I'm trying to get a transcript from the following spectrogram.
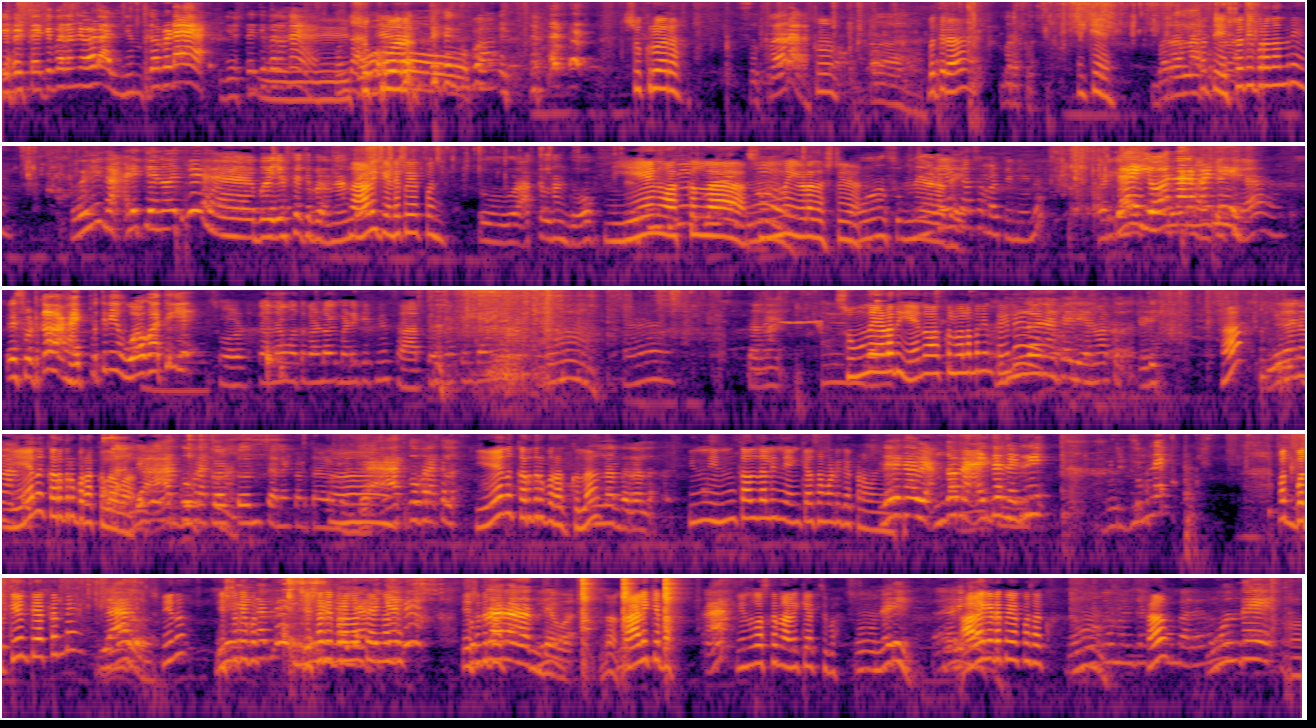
ಎಷ್ಟೈತಿ ಬರೋಣ ಹೇಳ? ಅಲ್ಲಿ ನಿಂತ್ಕೋಬೇಡ. ಎಷ್ಟೈತಿ ಬರೋಣ ಶುಕ್ರವಾರ. ಶುಕ್ರವಾರ? ಶುಕ್ರವಾರ? ಹ್ಞೂ ಬತ್ತೀರಾ ಬರಕ್ಲ ಓಕೆ. ಬರಲ್ಲ ಮತ್ತೆ ಎಷ್ಟೊತ್ತಿಗೆ ಬರೋದಂದ್ರಿ? ಓಯ್ ನಾಳೆಗೆ ಏನೋ ಐತಿ ಬ- ಎಷ್ಟೈತಿ ಬರೋಣ ನಾಳೆ ಗೆಂಡೆ ಕೊಯ್ಯಕ್ಕೆ ಬಂದು ಅಕ್ಕಲ್ ನಂಗೆ. ಏನು ಹಾಕಲ್ಲ ಸುಮ್ಮನೆ ಹೇಳೋದಷ್ಟೇ. ಸುಮ್ಮನೆ ಹೇಳೋದೆ. ಏ ಯೋನಾರ ಹಾಕ್ಬಿಡ್ತೀನಿ ಹೋಗತಿ. ಸೊಟ್ಕನ ಒತ್ಕೊಂಡೋಗಿ ಹ್ಮ್ ತಾನೇ. ಸುಮ್ಮನೆ ಹೇಳೋದು ಏನು ಹಾಕಲ್ವಲ್ಲಮ್ಮ ನಿನ್ ಕೈಲಿ? ಇಲ್ಲ ನನ್ನ ಕೈಲಿ ಏನೂ ಹಾಕಲ್ಲ ರೆಡಿ ಹಾ? ಏನು ಏನು ಕರೆದ್ರು ಬರಕ್ಕಲ್ಲವ ಬರಕಲ್ಲ. ಯಾಕೋ ಬರಕಲ್ಲ. ಏನು ಕರೆದ್ರು ಬರಕ್ಕಲ್ಲ ಇಲ್ಲ ಬರಲ್ಲ. ಇನ್ ನಿನ್ ಕಾಲದಲ್ಲಿ ನೀನ್ ಹೆಂಗ್ ಕೆಲಸ ಮಾಡಿದ್ದೆ ಕಣವ ನೀನು ನಾವ್ ಹೆಂಗ ಮಾಡಿದ ನಡ್ರಿ. ಸುಮ್ನೆ. ಮತ್ ಬತ್ತಿ ಅಂತ ಯಾಕಂದೆ? ಯಾರು? ನೀನು? ಎಷ್ಟೊತ್ತಿಗೆ ಬರ ಎಷ್ಟೊತ್ತಿಗೆ ಬರೋದಂತ ಹೆಂಗಂದೆ? ಎಷ್ಟೊತ್ತಿಗೆ ಶುಕ್ರವಾರ ಅಂದೇವ. ಬಾ. ಆ? ನಿನ್ಗೋಸ್ಕರ ನಾಳಿಕೆ ಹಾಕ್ತಿ ಬಾ. ಹ್ಞೂ ನಡಿ. ಕೊಯ್ಯಕ್ ಸಾಕು? ಹಾ? ಮುಂದೆ. ಆ,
